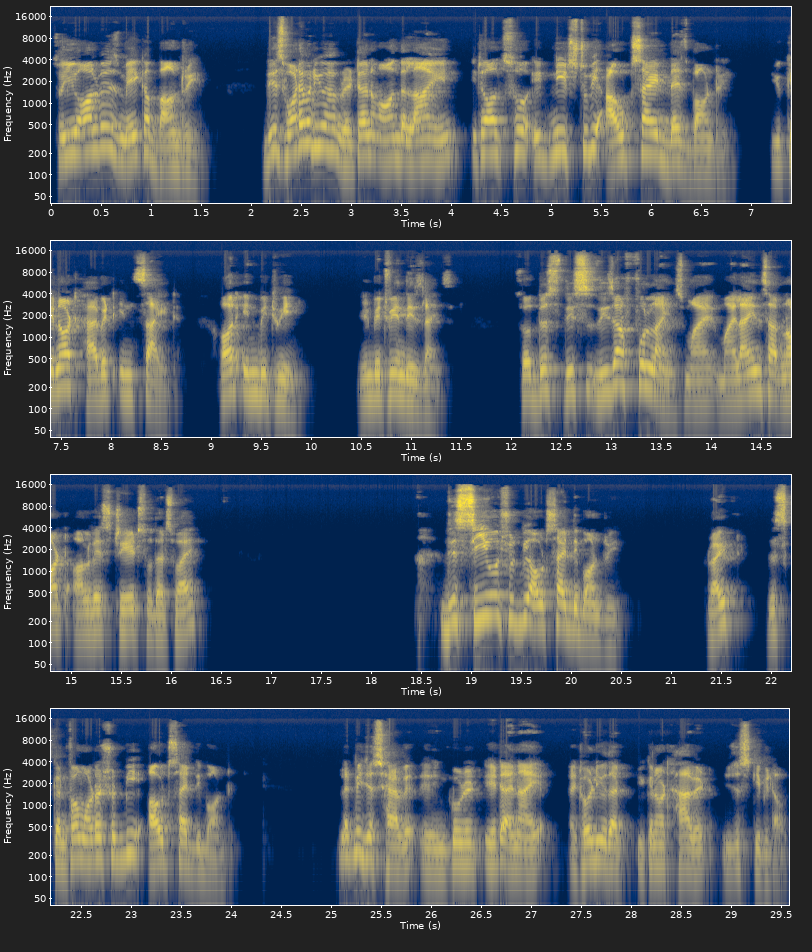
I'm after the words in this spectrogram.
So you always make a boundary. This whatever you have written on the line, it also it needs to be outside this boundary. You cannot have it inside or in between, in between these lines. So this this these are full lines. My my lines are not always straight, so that's why this CO should be outside the boundary, right? This confirm order should be outside the boundary. Let me just have it included it and I, I told you that you cannot have it, you just keep it out.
